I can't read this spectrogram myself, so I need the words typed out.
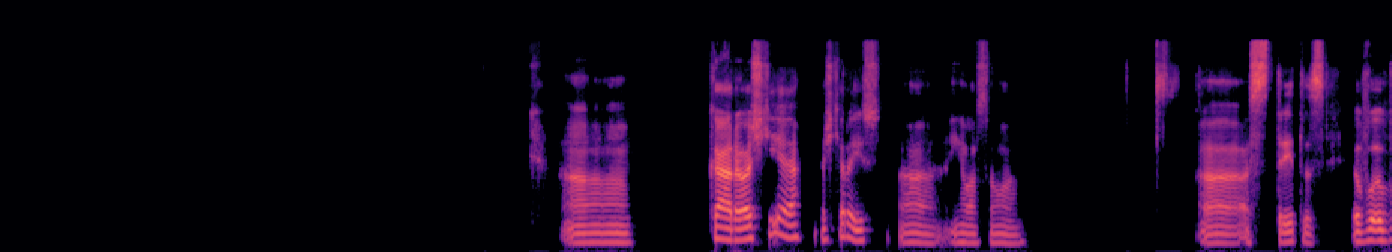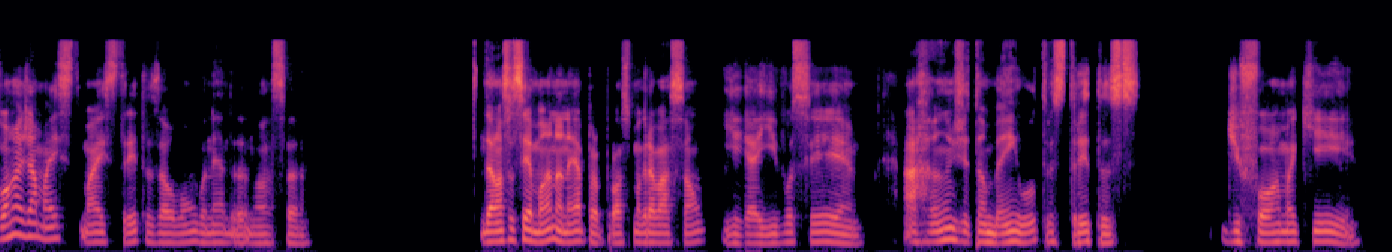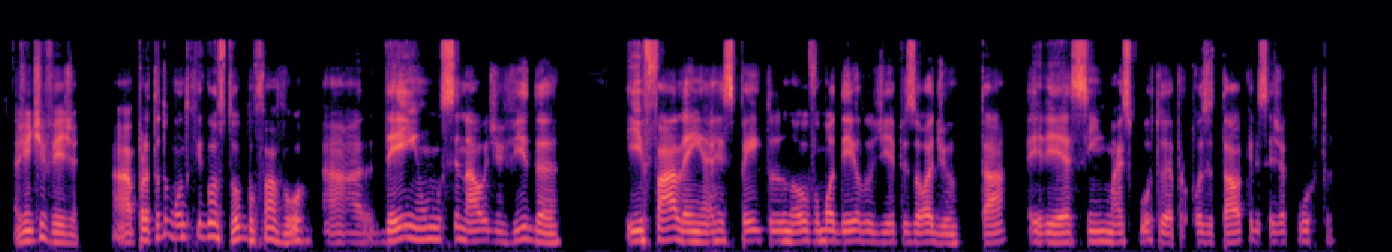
Ah, cara, eu acho que é. Acho que era isso. Ah, em relação a as tretas. Eu vou, eu vou arranjar mais, mais tretas ao longo, né, da nossa, da nossa semana, né, para a próxima gravação. E aí você arranje também outras tretas de forma que a gente veja. Ah, para todo mundo que gostou, por favor, ah, deem um sinal de vida e falem a respeito do novo modelo de episódio, tá? Ele é sim mais curto, é proposital que ele seja curto.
